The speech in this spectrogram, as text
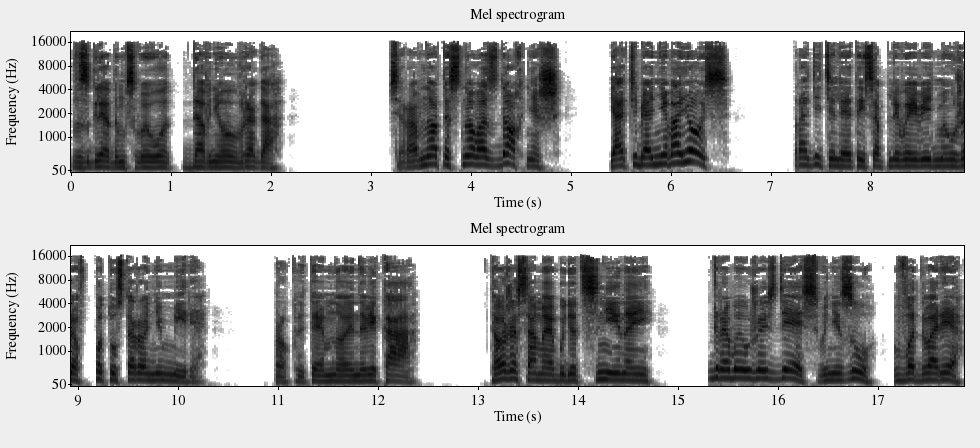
взглядом своего давнего врага. «Все равно ты снова сдохнешь! Я тебя не боюсь! Родители этой сопливой ведьмы уже в потустороннем мире. Проклятая мною на века. То же самое будет с Ниной. Гробы уже здесь, внизу, во дворе.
